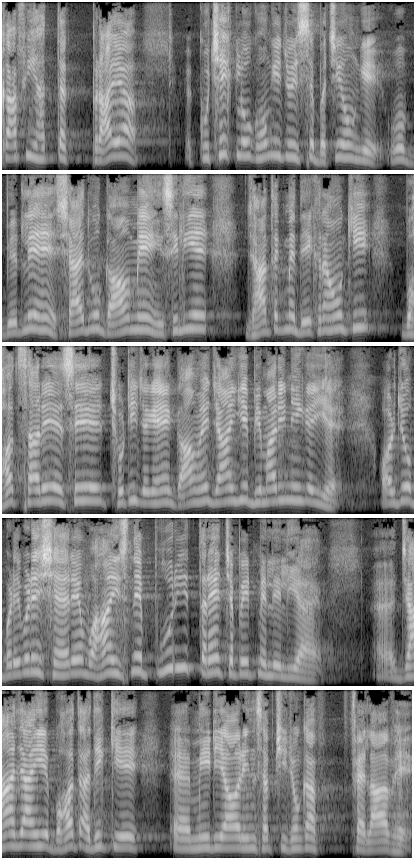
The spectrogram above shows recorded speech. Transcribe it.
काफ़ी हद तक प्राय कुछ एक लोग होंगे जो इससे बचे होंगे। वो बिरले हैं, शायद वो गाँव में हैं, इसीलिए जहाँ तक मैं देख रहा हूँ कि बहुत सारे ऐसे छोटी जगह हैं, गाँव हैं, जहाँ ये बीमारी नहीं गई है। और जो बड़े बड़े शहर हैं, वहाँ इसने पूरी तरह चपेट में ले लिया है। जहाँ जहाँ ये बहुत अधिक ये मीडिया और इन सब चीज़ों का फैलाव है।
